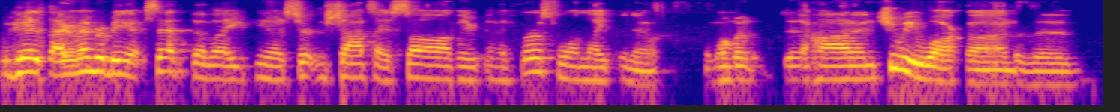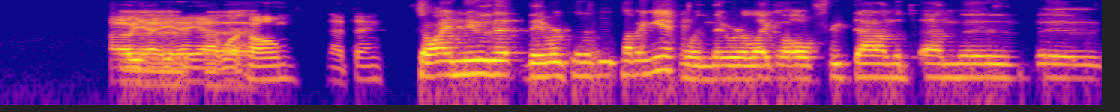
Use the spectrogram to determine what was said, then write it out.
Because I remember being upset that like you know certain shots I saw in the, in the first one, like you know the moment Han and Chewie walk on the. oh yeah, yeah, yeah. We're Uh, home. That thing. So I knew that they were going to be coming in when they were like all freaked out on the on the the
